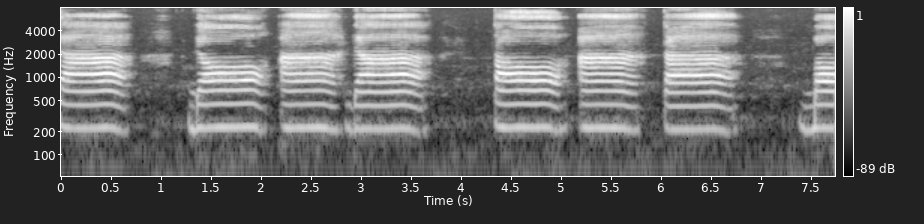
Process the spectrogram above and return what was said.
จา ดออาดา ตออาตา บอ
